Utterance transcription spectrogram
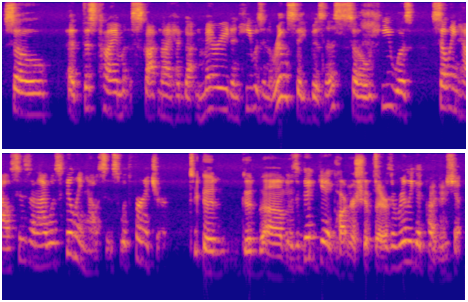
So at this time, Scott and I had gotten married, and he was in the real estate business. So he was selling houses, and I was filling houses with furniture. It's a good good um, It was a good gig. partnership there. It was a really good partnership.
